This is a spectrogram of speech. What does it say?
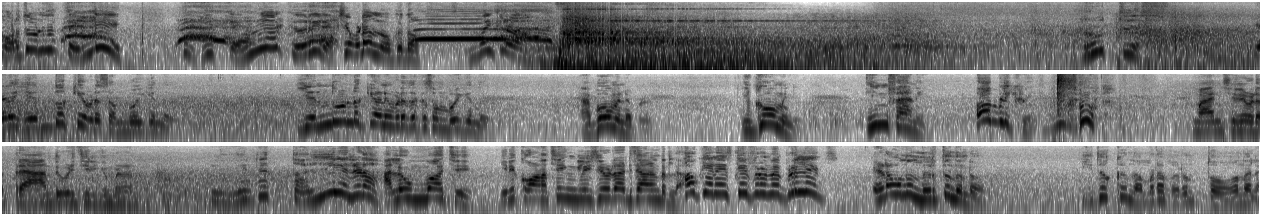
പുറത്തു കൊണ്ടു തെല്ലി ഈ തെങ്ങിയെ കയറി രക്ഷപ്പെടാൻ നോക്കുന്നു. സമ്മതിക്കടാ. Ruthless. എടാ എന്തൊക്കെയാ ഇവിടെ സംഭവിക്കുന്നത്? എന്തുകൊണ്ടൊക്കെയാണ് ഇവിടെ ഇതൊക്കെ സംഭവിക്കുന്നത്? അബോമിനബിൾ ഇഗോമിനി ഇൻഫാനി ഓബ്ലിക്വി മനുഷ്യനെ ഇവിടെ പ്രാന്ത് പിടിച്ചിരിക്കുമ്പോഴാണ്. നിന്റെ തല്ലിയല്ലടാ. അല്ല ഉമ്മാച്ചി ഇനി കൊണച്ച ഇംഗ്ലീഷ് ഇവിടെ അടിച്ചാലുണ്ടല്ലോ എസ്കേപ്പ് ഫ്രം മൈ ബ്രില്യൻസ് എടാ ഒന്ന് നിർത്തുന്നുണ്ടോ? ഇതൊക്കെ നമ്മുടെ വെറും തോന്നല.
